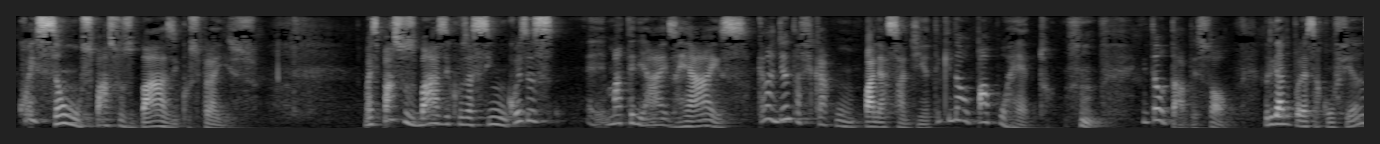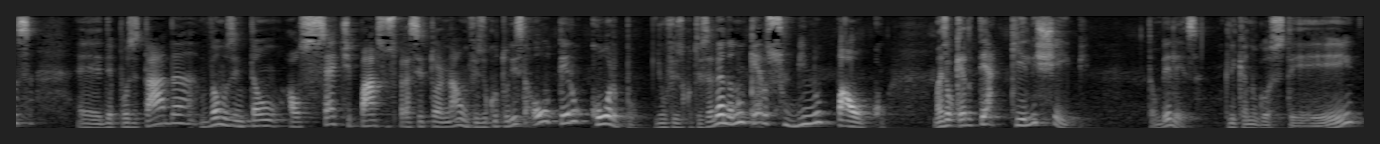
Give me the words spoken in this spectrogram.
Quais são os passos básicos para isso? Mas passos básicos assim, coisas é, materiais, reais, que não adianta ficar com palhaçadinha, tem que dar o um papo reto. então tá, pessoal. Obrigado por essa confiança é, depositada. Vamos então aos sete passos para se tornar um fisiculturista ou ter o corpo de um fisiculturista. Eu não quero subir no palco, mas eu quero ter aquele shape. Então, beleza. Clica no gostei,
